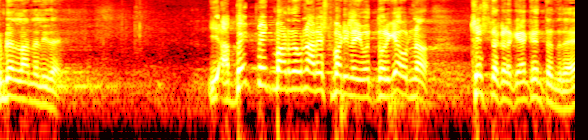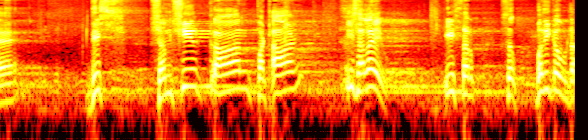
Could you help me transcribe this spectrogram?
ಕ್ರಿಮಿನಲ್ ಲಾನಲ್ಲಿದೆ ಈ ಅಬೆಟ್ಮೆಂಟ್ ಮಾಡಿದವ್ರನ್ನ ಅರೆಸ್ಟ್ ಮಾಡಿಲ್ಲ ಇವತ್ತಿನವರೆಗೆ, ಅವ್ರನ್ನ ಕೇಸ್ ತಗೊಳಕ್ಕೆ. ಯಾಕಂತಂದ್ರೆ ದಿಸ್ ಶಂಶೀರ್ ಖಾನ್ ಪಠಾಣ್ ಈ ಅಲೈವ್ ಈ ಸರ್ ಬದಿಕ ಉಂಟ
